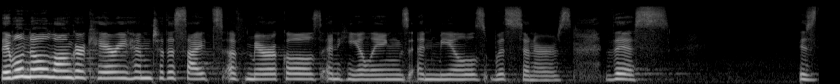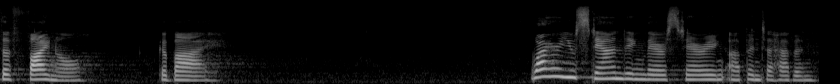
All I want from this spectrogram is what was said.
They will no longer carry him to the sites of miracles and healings and meals with sinners. This is the final goodbye. Why are you standing there staring up into heaven?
